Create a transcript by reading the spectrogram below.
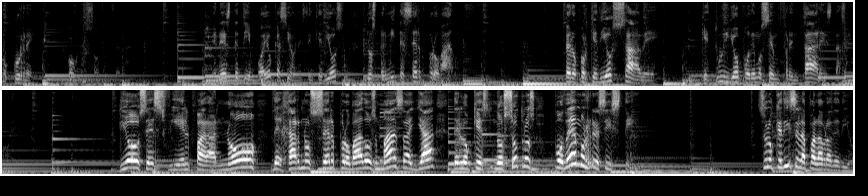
ocurre con nosotros este tiempo hay ocasiones en que Dios nos permite ser probados. Pero porque Dios sabe que tú y yo podemos enfrentar estas pruebas. Dios es fiel para no dejarnos ser probados más allá de lo que nosotros podemos resistir. Eso es lo que dice la palabra de Dios.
